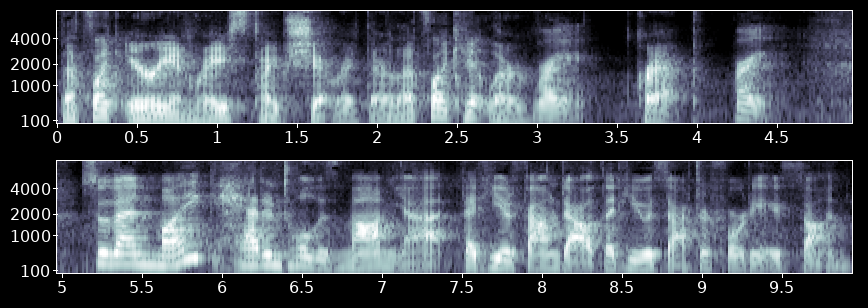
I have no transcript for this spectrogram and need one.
That's like Aryan race type shit right there. That's like Hitler right crap. Right. So then Mike hadn't told his mom yet that he had found out that he was Dr. Fortier's son.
